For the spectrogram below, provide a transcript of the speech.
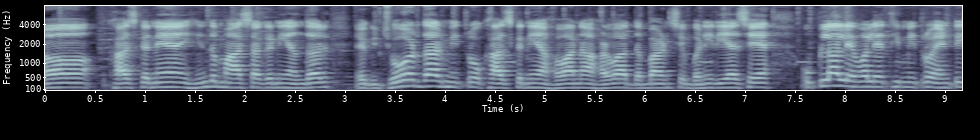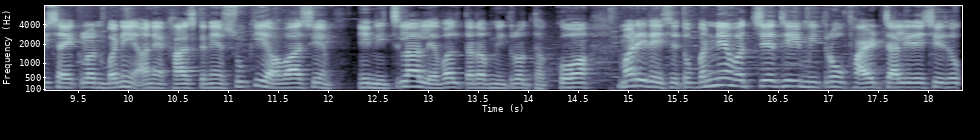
ખાસ કરીને હિન્દ મહાસાગરની અંદર એક જોરદાર મિત્રો ખાસ કરીને હવાના હળવા દબાણ છે, બની રહ્યા છે. ઉપલા લેવલેથી મિત્રો એન્ટીસાયક્લોન બની અને ખાસ કરીને સૂકી હવા છે, એ નીચલા લેવલ તરફ મિત્રો ધક્કો મળી રહી છે. તો બંને વચ્ચેથી મિત્રો ફાઇટ ચાલી રહી છે. તો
